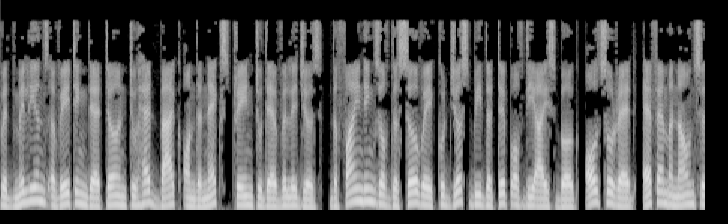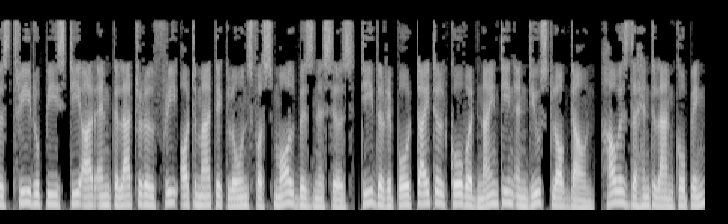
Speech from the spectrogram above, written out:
With millions awaiting their turn to head back on the next train to their villages, the findings of the survey could just be the tip of the iceberg. Also read, FM announces 3 rupees TRN collateral free automatic loans for small businesses. T. The report titled COVID 19 Induced Lockdown How is the Hinterland Coping?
